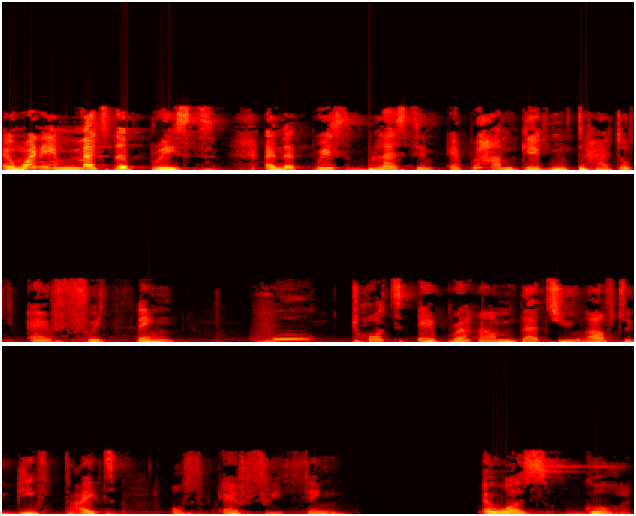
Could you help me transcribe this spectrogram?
And when he met the priest, and the priest blessed him, Abraham gave him tithe of everything. Who taught Abraham that you have to give tithe of everything? It was God.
